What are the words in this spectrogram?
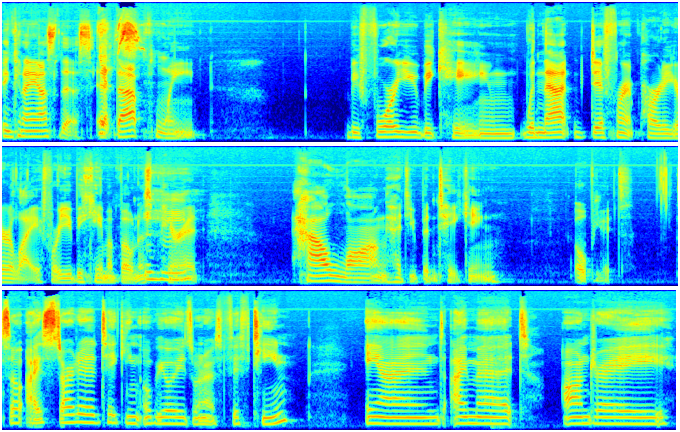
And can I ask this? Yes. At that point, before you became when that different part of your life where you became a bonus mm-hmm. parent, how long had you been taking opioids? So I started taking opioids when I was 15 and I met Andre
